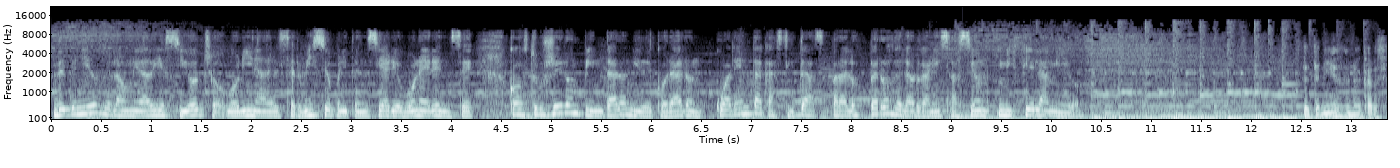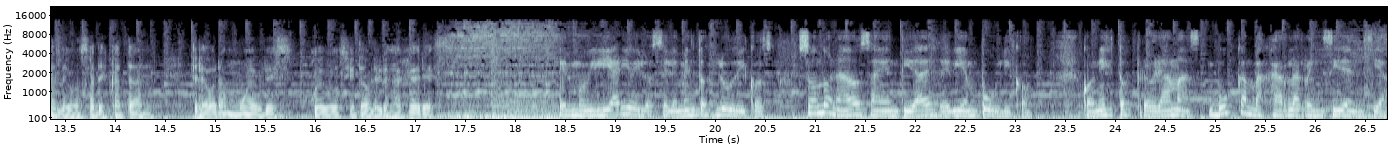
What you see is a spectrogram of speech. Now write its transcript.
detenidos de la Unidad 18, Borina del Servicio Penitenciario Bonaerense, construyeron, pintaron y decoraron 40 casitas para los perros de la organización Mi Fiel Amigo. Detenidos de una cárcel de González Catán, elaboran muebles, juegos y tableros de ajedrez. El mobiliario y los elementos lúdicos son donados a entidades de bien público. Con estos programas buscan bajar la reincidencia.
